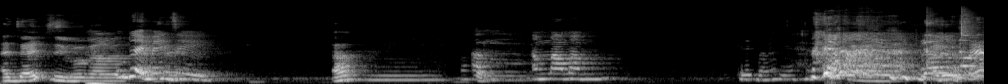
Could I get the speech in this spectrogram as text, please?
ajaib sih, Bu, kalau. Udah amazing. Ah, Um, mamam. Keren banget ya. apa ya? Aduh, saya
